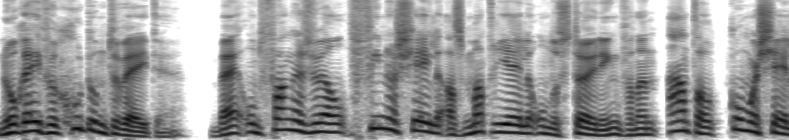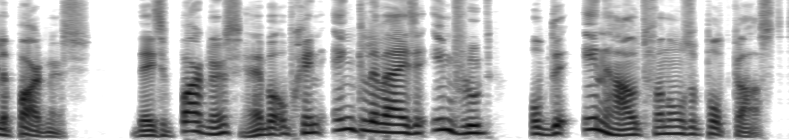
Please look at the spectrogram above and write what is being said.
Nog even goed om te weten. Wij ontvangen zowel financiële als materiële ondersteuning van een aantal commerciële partners. Deze partners hebben op geen enkele wijze invloed op de inhoud van onze podcast.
